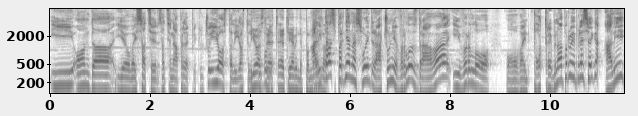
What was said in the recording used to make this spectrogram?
i onda je ovaj sad se, sad se napredak priključuje i ostali, i ostali I klubovi. ostaje, eto, eto, ja bih da pomenuo. Ali ta sprdnja na svoj račun je vrlo zdrava i vrlo ovaj potrebna prvo i pre svega, ali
